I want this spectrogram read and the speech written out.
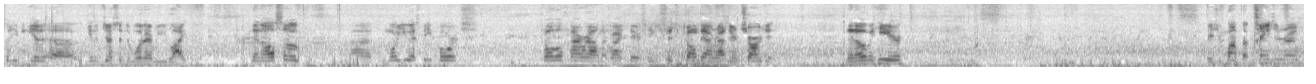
so you can get uh, get adjusted to whatever you like. Then also uh, more USB ports, 12 volt power outlet right there, so you can sit your phone down right there and charge it. And then over here, here's your pop-up changing room.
